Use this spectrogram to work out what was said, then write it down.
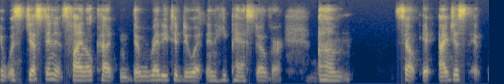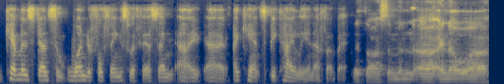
It was just in its final cut, and they were ready to do it, and he passed over. Um, so it, I just Kevin's done some wonderful things with this, and I uh, I can't speak highly enough of it. That's awesome. And uh, I know uh,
